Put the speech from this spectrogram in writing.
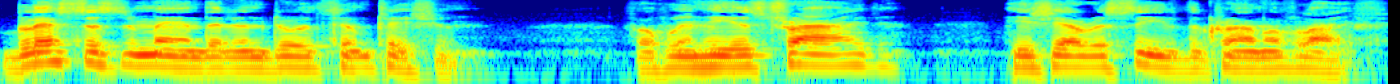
Blessed is the man that endureth temptation, for when he is tried, he shall receive the crown of life,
